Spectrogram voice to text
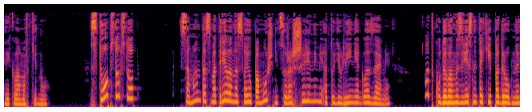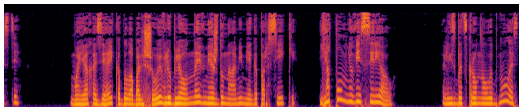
Реклама в кино. «Стоп, стоп, стоп!» Саманта смотрела на свою помощницу расширенными от удивления глазами. Откуда вам известны такие подробности? Моя хозяйка была большой влюбленной в между нами мегапарсеки. Я помню весь сериал. Лизбет скромно улыбнулась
